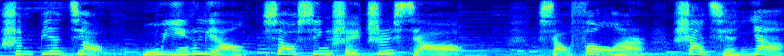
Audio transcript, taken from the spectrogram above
身边叫，无银两，孝心谁知晓？小凤儿上前要，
